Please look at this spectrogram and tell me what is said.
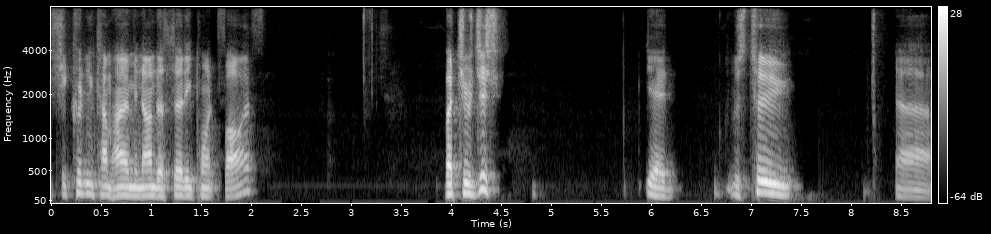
she couldn't come home in under 30.5 but she was just yeah was too uh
